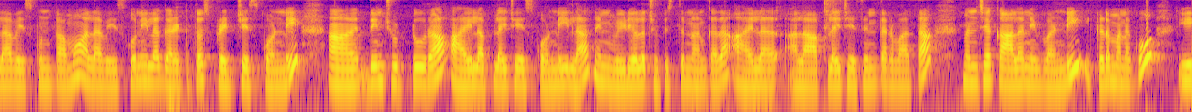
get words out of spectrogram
ఎలా వేసుకుంటామో అలా వేసుకొని ఇలా గరిటతో స్ప్రెడ్ చేసుకోండి. దీని చుట్టూరా ఆయిల్ అప్లై చేసుకోండి. ఇలా నేను వీడియోలో చూపిస్తున్నాను కదా ఆయిల్ అలా అప్లై చేసిన తర్వాత మంచిగా కాలనివ్వండి. ఇక్కడ మనకు ఈ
